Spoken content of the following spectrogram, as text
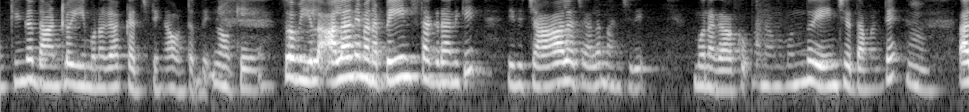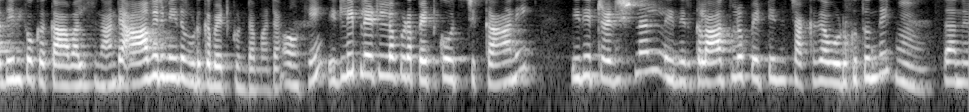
ముఖ్యంగా దాంట్లో ఈ మునగాకు ఖచ్చితంగా ఉంటుంది. ఓకే. సో వీళ్ళ అలానే మన పెయిన్స్ తగ్గడానికి ఇది చాలా చాలా మంచిది మునగాకు. మనం ముందు ఏం చేద్దామంటే దీనికి ఒక కావాల్సిన అంటే ఆవిరి మీద ఉడకబెట్టుకుంటామట. ఓకే. ఇడ్లీ ప్లేట్లలో కూడా పెట్టుకోవచ్చు కానీ ఇది ట్రెడిషనల్ ఇది క్లాత్లో పెట్టింది చక్కగా ఉడుకుతుంది. దాని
